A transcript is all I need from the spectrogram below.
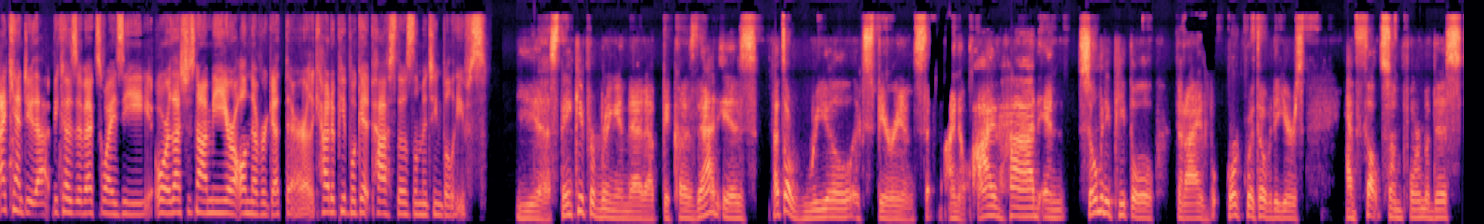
I can't do that because of XYZ, or that's just not me, or I'll never get there. Like, how do people get past those limiting beliefs? Yes, thank you for bringing that up because that is that's a real experience that I know I've had and so many people that I've worked with over the years have felt some form of this.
